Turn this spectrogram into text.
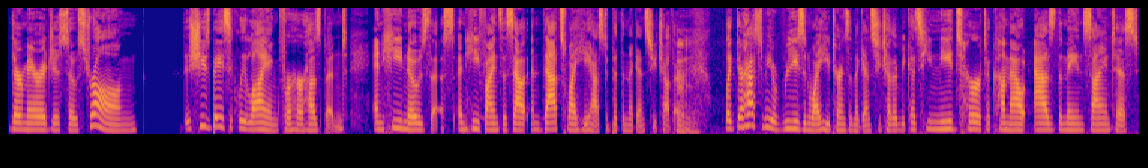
their marriage is so strong, she's basically lying for her husband. And he knows this and he finds this out. And that's why he has to pit them against each other mm-hmm. like there has to be a reason why he turns them against each other because he needs her to come out as the main scientist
